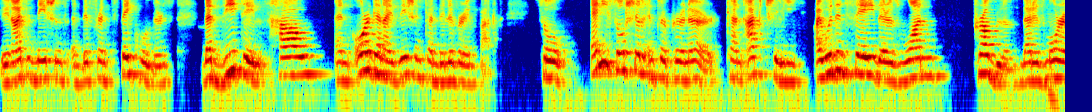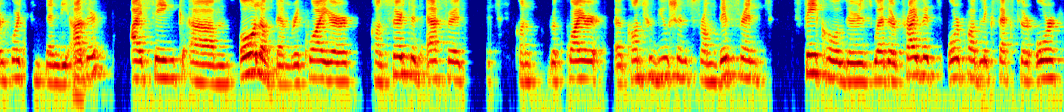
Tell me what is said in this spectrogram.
the United Nations and different stakeholders that details how an organization can deliver impact. So any social entrepreneur can actually, I wouldn't say there is one problem that is more important than the other. I think um, all of them require concerted effort, con- require uh, contributions from different stakeholders, whether private or public sector, or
